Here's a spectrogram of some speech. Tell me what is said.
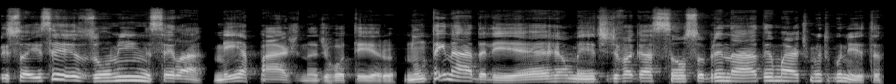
Isso aí se resume em, sei lá, meia página de roteiro. Não tem nada ali. É realmente divagação sobre nada e uma arte muito bonita.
